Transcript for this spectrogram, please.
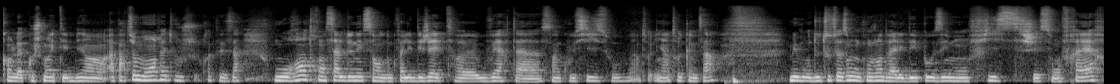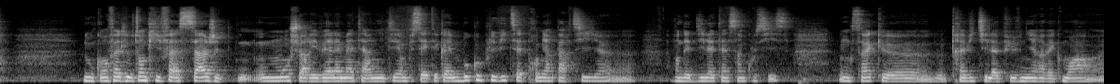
quand l'accouchement était bien. À partir du moment en fait où je crois que c'est ça, où on rentre en salle de naissance, donc fallait déjà être euh, ouverte à 5 ou 6 ou un truc- il y a un truc comme ça. Mais bon, de toute façon, mon conjoint devait aller déposer mon fils chez son frère. Donc en fait, le temps qu'il fasse ça, au moment où je suis arrivée à la maternité, en plus ça a été quand même beaucoup plus vite cette première partie, euh, avant d'être dilatée à 5 ou 6. Donc c'est vrai que très vite il a pu venir avec moi. euh,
